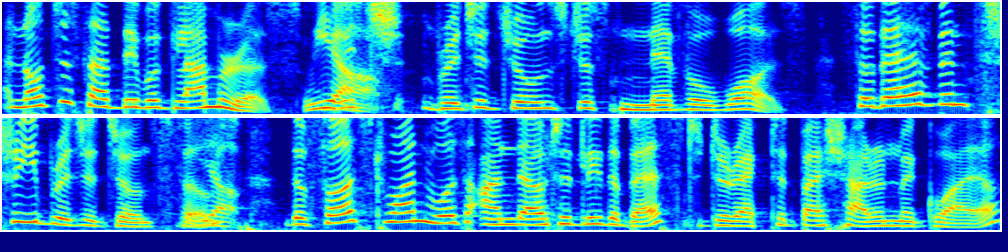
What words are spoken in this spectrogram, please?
And not just that, they were glamorous, Yeah. which Bridget Jones just never was. So there have been three Bridget Jones films. Yeah. The first one was undoubtedly the best, directed by Sharon Maguire.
